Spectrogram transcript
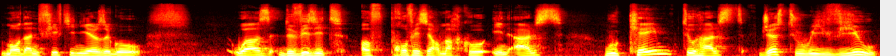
more than 15 years ago was the visit of Professor Marco in Aalst, who came to Aalst just to review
